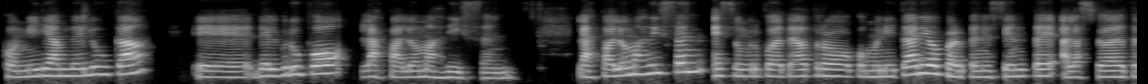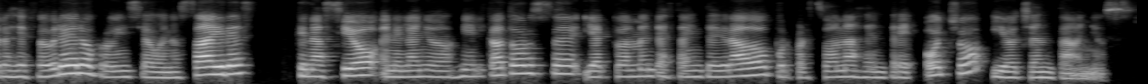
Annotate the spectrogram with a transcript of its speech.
con Miriam De Luca, eh, del grupo Las Palomas Dicen. Las Palomas Dicen es un grupo de teatro comunitario perteneciente a la ciudad de 3 de febrero, provincia de Buenos Aires, que nació en el año 2014 y actualmente está integrado por personas de entre 8 y 80 años.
